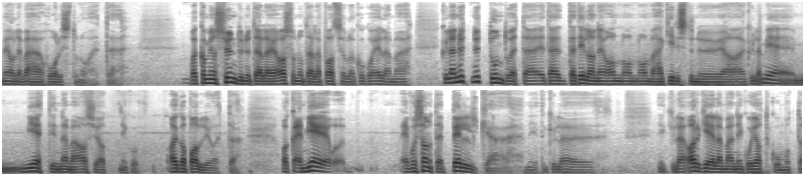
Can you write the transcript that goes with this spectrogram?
me olen vähän huolestunut, että vaikka minä olen syntynyt täällä ja asunut täällä Paatsiolla koko elämää, kyllä nyt, nyt tuntuu, että, että tilanne on, on, on vähän kiristynyt ja kyllä mie, miettin nämä asiat niin kuin aika paljon, että vaikka en mie, ei voi sanoa, että ei pelkää, niin että kyllä, niin kyllä arkielämä niin kuin jatkuu, mutta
